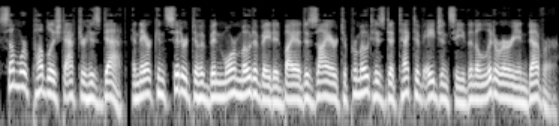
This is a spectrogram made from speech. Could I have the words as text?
Some were published after his death, and they are considered to have been more motivated by a desire to promote his detective agency than a literary endeavor.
